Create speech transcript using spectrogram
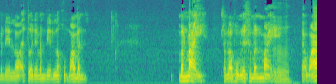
มาเน้นแล้วไอ้ตัวเนี้ยมันเน้นแล้วผมว่ามัน มันใหม่สำหรับผมเลยคือมันใหม่อืมแต่ว่า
